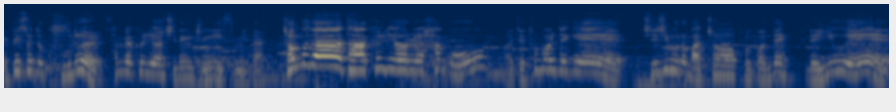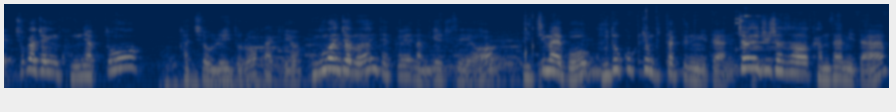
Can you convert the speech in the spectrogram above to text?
에피소드 9를 300 클리어 진행 중에 있습니다. 전부 다 다 클리어를 하고 어, 이제 토벌덱에 진심으로 맞춰 볼 건데 네, 이후에 추가적인 공략도 같이 올리도록 할게요. 궁금한 점은 댓글에 남겨주세요. 잊지 말고 구독 꼭 좀 부탁드립니다. 시청해주셔서 감사합니다.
